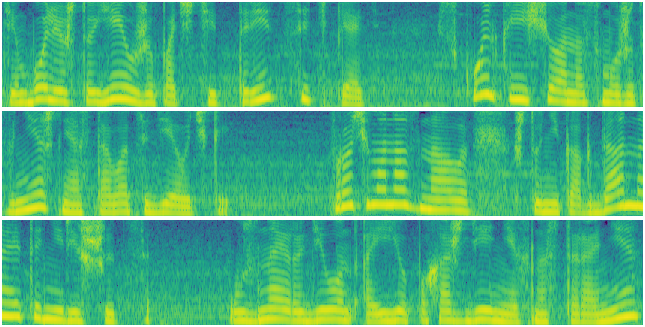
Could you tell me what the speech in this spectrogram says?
Тем более, что ей уже почти 35. Сколько еще она сможет внешне оставаться девочкой? Впрочем, она знала, что никогда на это не решится. Узнай Родион о ее похождениях на стороне,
